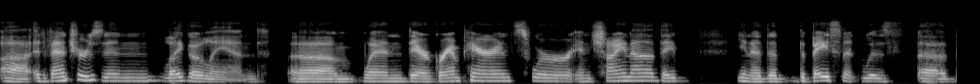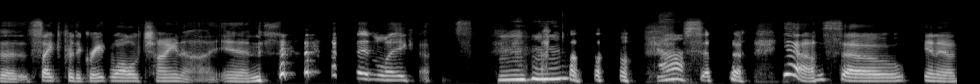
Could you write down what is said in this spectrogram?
uh, adventures in Legoland. Um, when their grandparents were in China, they, you know, the the basement was uh, the site for the Great Wall of China in in Legos. Mhm. Yeah. So yeah, so you know,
